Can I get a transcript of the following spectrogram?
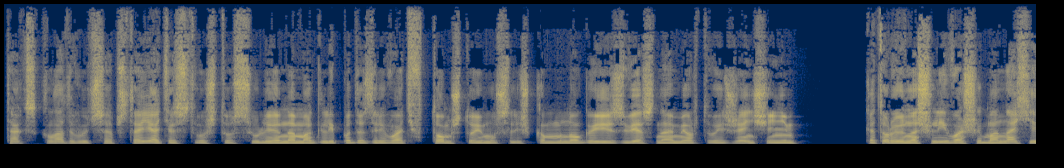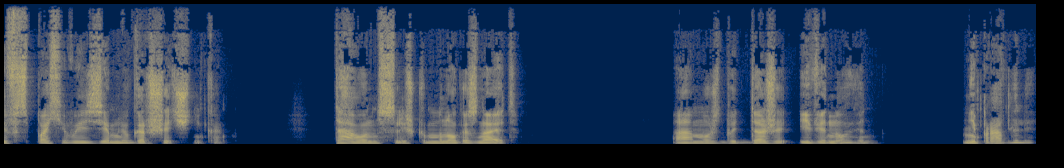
Так складываются обстоятельства, что Сулиена могли подозревать в том, что ему слишком много известно о мертвой женщине, которую нашли ваши монахи, вспахивая землю горшечника. Да, он слишком много знает. А может быть, даже и виновен? Не правда ли?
